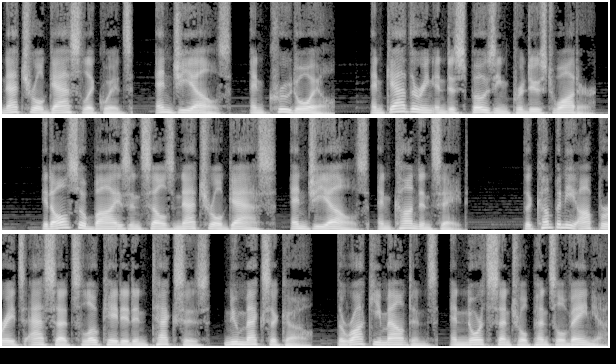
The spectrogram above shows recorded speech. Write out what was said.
natural gas liquids, NGLs, and crude oil. And gathering and disposing produced water. It also buys and sells natural gas, NGLs, and condensate. The company operates assets located in Texas, New Mexico, the Rocky Mountains, and north central Pennsylvania.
